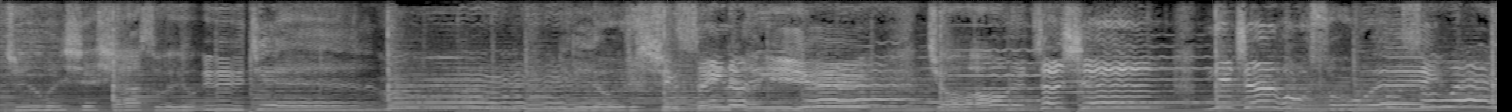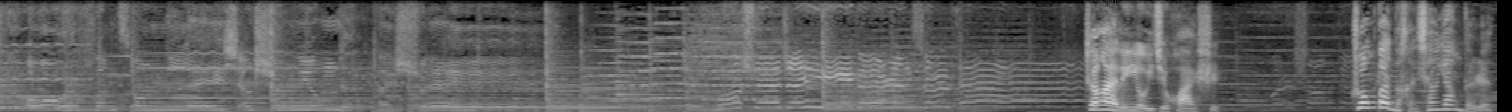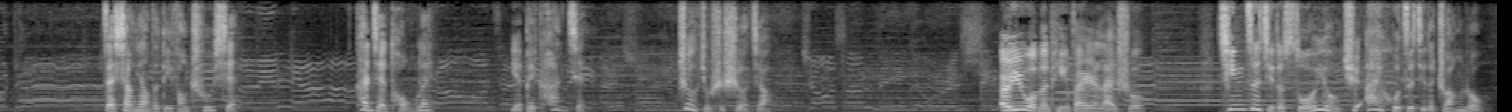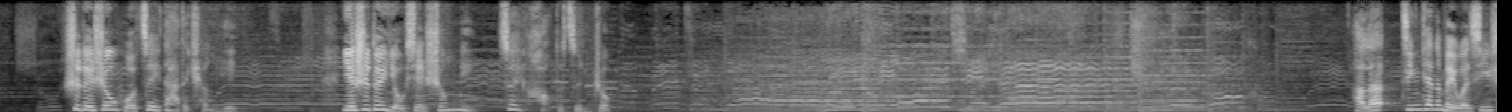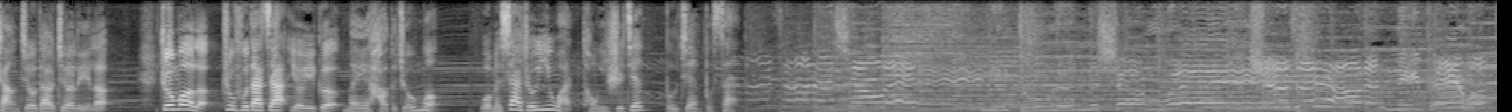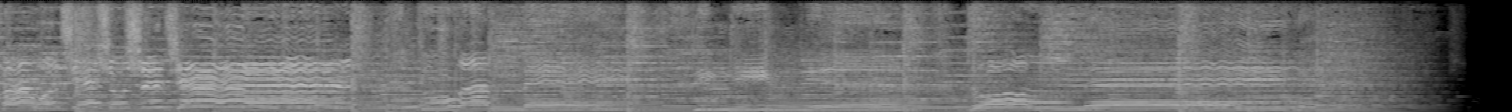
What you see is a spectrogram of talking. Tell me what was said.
只问写下所有遇见，你留着心碎那一我学着一个人存在。张爱玲有一句话是：“装扮的很像样的人，在像样的地方出现，看见同类，也被看见，这就是社交。而于我们平凡人来说，倾自己的所有去爱护自己的妆容，是对生活最大的诚意，也是对有限生命最好的尊重。好了，今天的美文欣赏就到这里了。周末了，祝福大家有一个美好的周末，我们下周一晚同一时间不见不散。你动人的笑。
